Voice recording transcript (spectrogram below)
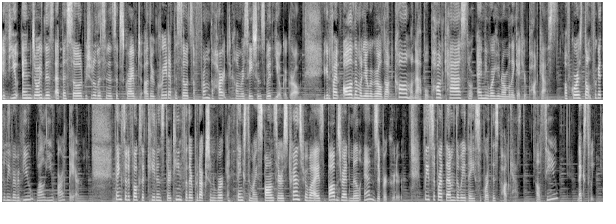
If you enjoyed this episode, be sure to listen and subscribe to other great episodes of From the Heart Conversations with Yoga Girl. You can find all of them on yogagirl.com, on Apple Podcasts, or anywhere you normally get your podcasts. Of course, don't forget to leave a review while you are there. Thanks to the folks at Cadence 13 for their production work, and thanks to my sponsors, TransferWise, Bob's Red Mill, and ZipRecruiter. Please support them the way they support this podcast. I'll see you next week.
